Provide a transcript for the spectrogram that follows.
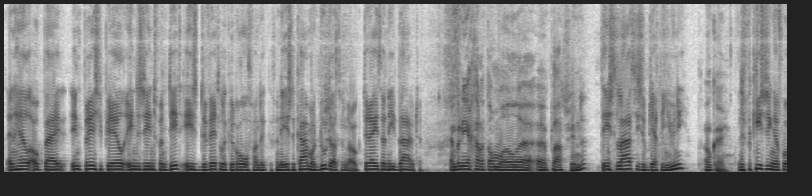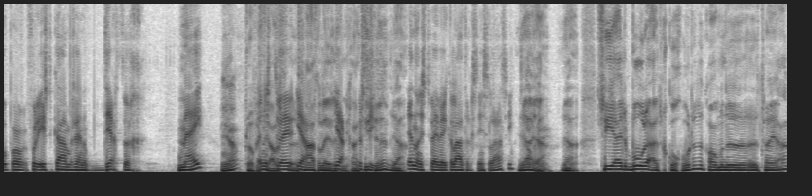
En heel ook bij, in principieel in de zin van... dit is de wettelijke rol van de, van de Eerste Kamer. Doe dat dan ook. Treed er niet buiten. En wanneer gaat het allemaal eh, eh, plaatsvinden? De installatie is op 13 juni. Oké. De verkiezingen voor, voor de Eerste Kamer zijn op 30 mei. Ja. Provinciale twee- ja, statenleden ja, die gaan precies. kiezen. hè? Ja. En dan is twee weken later is de installatie. Ja, ja, ja. Zie jij de boeren uitgekocht worden de komende twee jaar?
